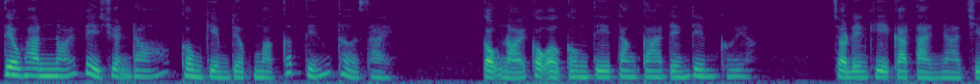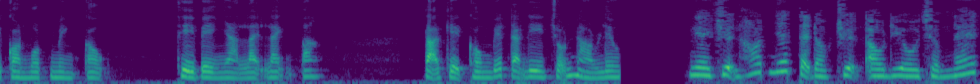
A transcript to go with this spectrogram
Tiểu Hoàn nói về chuyện đó không kìm được mà cất tiếng thở dài. Cậu nói cậu ở công ty tăng ca đến đêm khuya. Cho đến khi cả tòa nhà chỉ còn một mình cậu, thì về nhà lại lạnh băng. Tạ Kiệt không biết đã đi chỗ nào lêu. Nghe chuyện hot nhất tại đọc truyện audio.net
